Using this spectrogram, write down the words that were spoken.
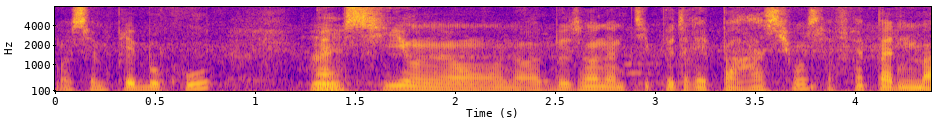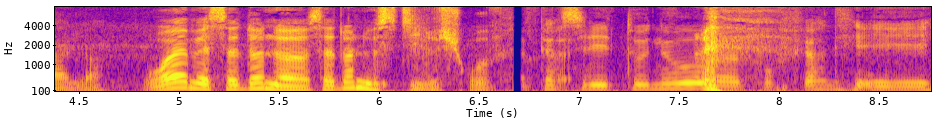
moi ça me plaît beaucoup. Même Ouais. si on, on aurait besoin d'un petit peu de réparation, ça ferait pas de mal. hein. Ouais, mais ça donne, euh, ça donne un style, je trouve. Percé les tonneaux euh, pour faire des.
